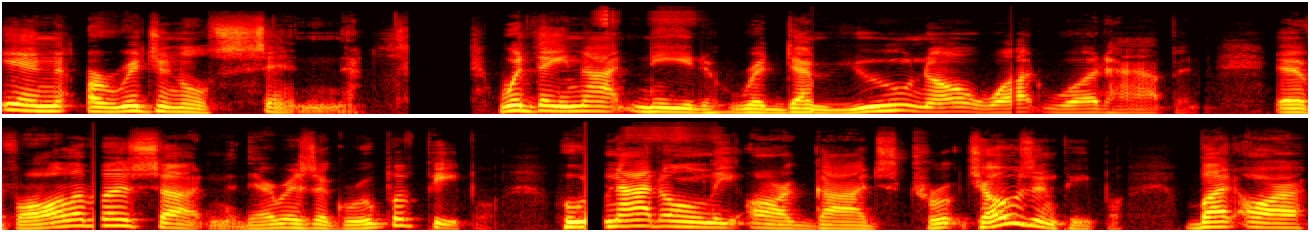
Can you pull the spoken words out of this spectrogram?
in original sin. Would they not need redemption? You know what would happen if all of a sudden there is a group of people who not only are God's tr- chosen people, but are,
